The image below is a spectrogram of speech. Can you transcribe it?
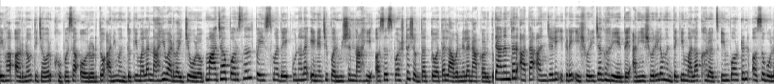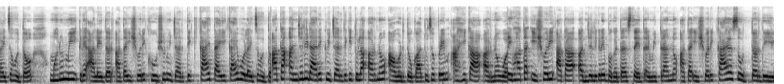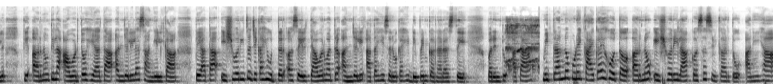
तेव्हा अर्णव तिच्यावर खूप असा ओरडतो आणि म्हणतो की मला नाही वाढवायची ओळख. माझ्या पर्सनल स्पेसमध्ये कुणाला येण्याची परमिशन नाही असं स्पष्ट शब्दात तो आता लावण्याला नाकारतो. त्यानंतर आता अंजली इकडे ईश्वरीच्या घरी येते आणि ईश्वरीला म्हणते की मला खरंच इम्पॉर्टंट असं बोलायचं होतं. म्हणून मी इकडे आले तर आता ईश्वरी खुशून विचारते की काय ताई काय बोलायचं होतं? आता अंजली डायरेक्ट विचारते की तुला अर्णव आवडतो का? तुझं प्रेम आहे का अर्णववर? तेव्हा आता ईश्वरी आता अंजलीकडे बघत असते. तर मित्रांनो आता ईश्वरी काय असं उत्तर देईल की अर्णव तिला आवडतो हे आता अंजलीला सांगेल का? ते आता ईश्वरीचं जे काही उत्तर असेल त्यावर मात्र अंजली आता हे सर्व काही डिपेंड करणार असते. परंतु आता मित्रांनो पुढे काय काय होतं? अर्णव ईश्वरीला कसं स्वीकारतो आणि ह्या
